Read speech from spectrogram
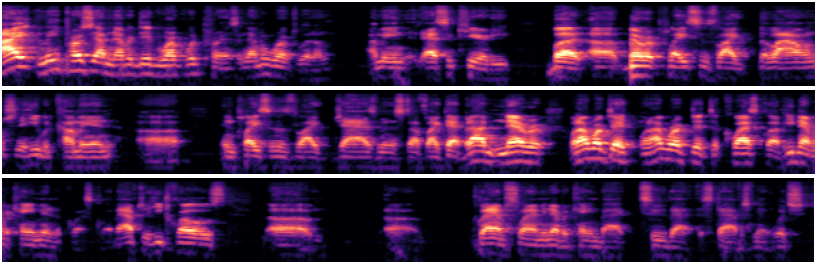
I, me personally, I've never did work with Prince. I never worked with him. I mean, as security, but uh, there were places like the lounge that he would come in, uh, in places like Jasmine and stuff like that. But I've never, when I worked at when I worked at the Quest Club, he never came in the Quest Club. After he closed uh, uh, Glam Slam, he never came back to that establishment, which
